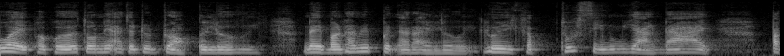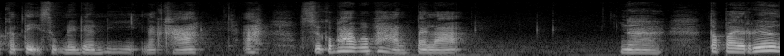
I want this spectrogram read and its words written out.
ด้วยเพอเพอตัวนี้อาจจะดูดรอปไปเลย ในบางท่านไม่เป็นอะไรเลยลุยกับทุกสิ่งทุกอย่างได้ ปกติสุขในเดือนนี้นะคะอะสุขภาพก็ผ่านไปละนะต่อไปเรื่อง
